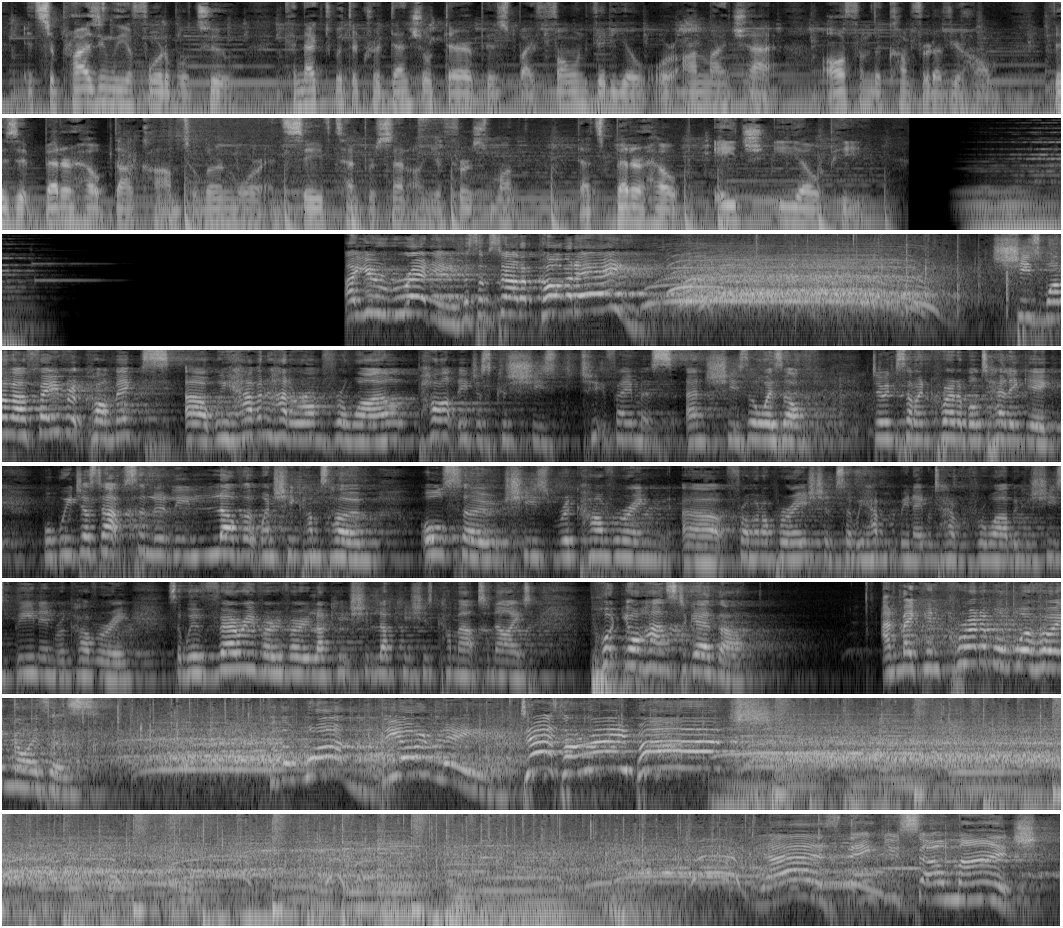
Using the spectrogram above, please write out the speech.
It's surprisingly affordable too. Connect with a credentialed therapist by phone, video, or online chat, all from the comfort of your home. Visit betterhelp.com to learn more and save 10% on your first month. That's BetterHelp, H E L P. Are you ready for some stand-up comedy? She's one of our favourite comics. Uh, we haven't had her on for a while, partly just because she's too famous and she's always off doing some incredible telly gig. But we just absolutely love it when she comes home. Also, she's recovering uh, from an operation, so we haven't been able to have her for a while because she's been in recovery. So we're very, very, very lucky. She, lucky she's come out tonight. Put your hands together and make incredible woohooing noises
